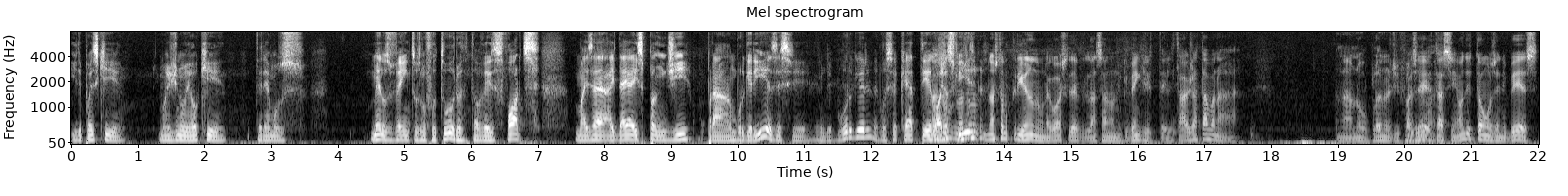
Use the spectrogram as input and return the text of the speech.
e depois que, imagino eu que teremos menos ventos no futuro, talvez fortes, mas a, a ideia é expandir para hamburguerias esse NB Burger. Você quer ter Nós lojas nós físicas? Nós estamos criando um negócio que deve lançar no ano que vem, que ele tá, já estava na, na- no plano de fazer. Tá assim, onde estão os NBs,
